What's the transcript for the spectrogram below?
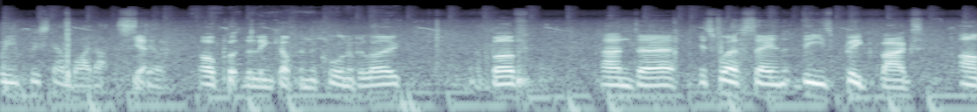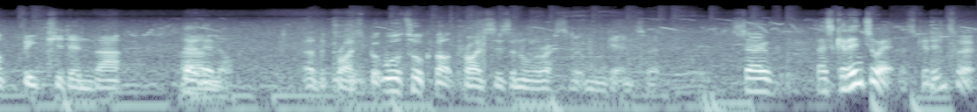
we, we stand by that still. Yeah, I'll put the link up in the corner below, above, and uh, it's worth saying that these big bags aren't featured in that No, they're um, not. at the price, but we'll talk about prices and all the rest of it when we get into it. So let's get into it. Let's get into it.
